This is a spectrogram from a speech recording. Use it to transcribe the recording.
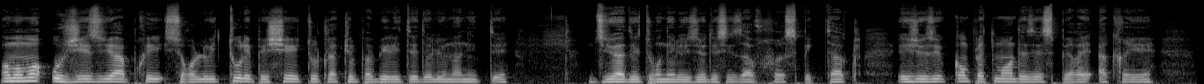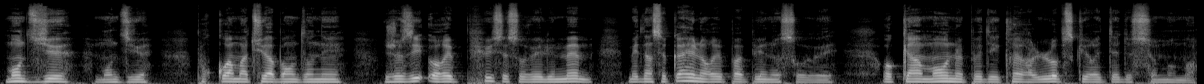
Au moment où Jésus a pris sur lui tous les péchés et toute la culpabilité de l'humanité, Dieu a détourné les yeux de ces affreux spectacles et Jésus, complètement désespéré, a crié Mon Dieu, mon Dieu, pourquoi m'as-tu abandonné? Jésus aurait pu se sauver lui-même, mais dans ce cas, il n'aurait pas pu nous sauver. Aucun mot ne peut décrire l'obscurité de ce moment.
